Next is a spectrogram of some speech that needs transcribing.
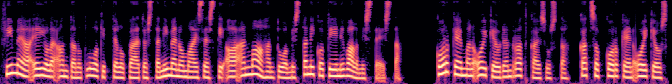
Fimea ei ole antanut luokittelupäätöstä nimenomaisesti AN maahantuomista nikotiinivalmisteista. Korkeimman oikeuden ratkaisusta, katso korkein oikeus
